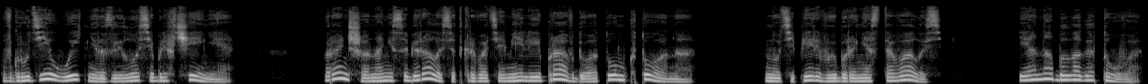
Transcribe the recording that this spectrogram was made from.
В груди Уитни разлилось облегчение. Раньше она не собиралась открывать Амелии правду о том, кто она. Но теперь выбора не оставалось, и она была готова.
